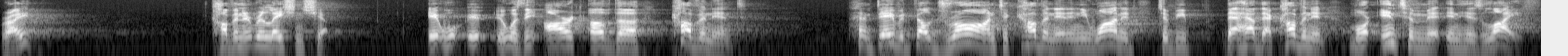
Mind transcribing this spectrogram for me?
Right? Covenant relationship. It, it, it was the ark of the covenant. And David felt drawn to covenant and he wanted to be that have that covenant more intimate in his life.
